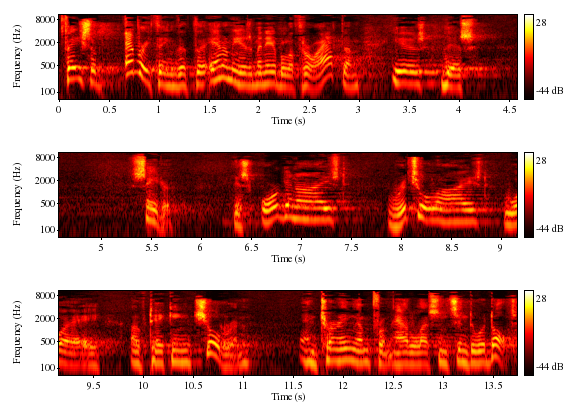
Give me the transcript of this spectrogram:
face of everything that the enemy has been able to throw at them, is this Seder, this organized, ritualized way of taking children and turning them from adolescents into adults.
